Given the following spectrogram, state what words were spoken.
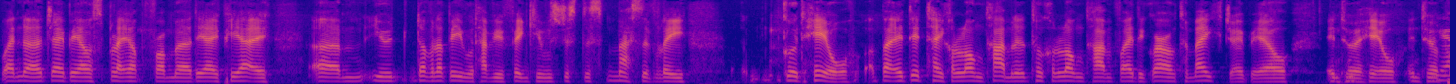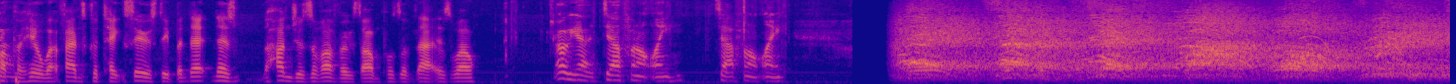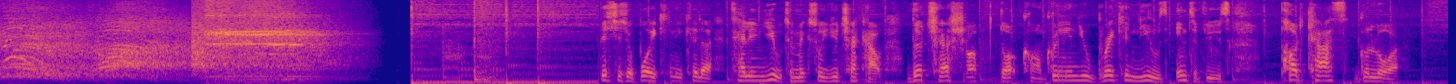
when uh, JBL split up from uh, the APA, um, you WWE would have you think he was just this massively good heel, but it did take a long time, and it took a long time for Eddie Guerrero to make JBL into mm-hmm. a heel, into a yeah. proper heel that fans could take seriously. But there, there's hundreds of other examples of that as well. Oh yeah, definitely, definitely. This is your boy Kenny Killer telling you to make sure you check out thechairshot.com, bringing you breaking news, interviews, podcasts galore,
